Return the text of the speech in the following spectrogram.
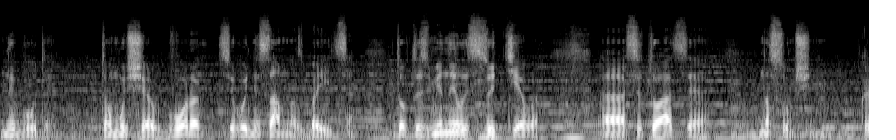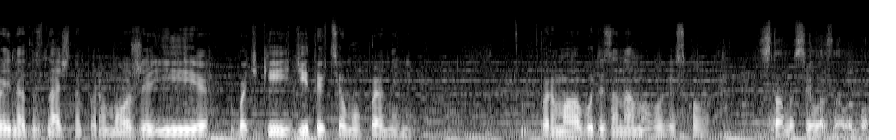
не буде, тому що ворог сьогодні сам нас боїться. Тобто змінилась суттєва е, ситуація на Сумщині. Україна однозначно переможе, і батьки, і діти в цьому впевнені. Перемога буде за нами обов'язково. З нами сила, з нами Бог.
